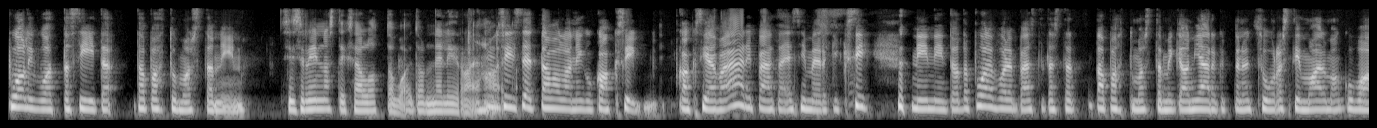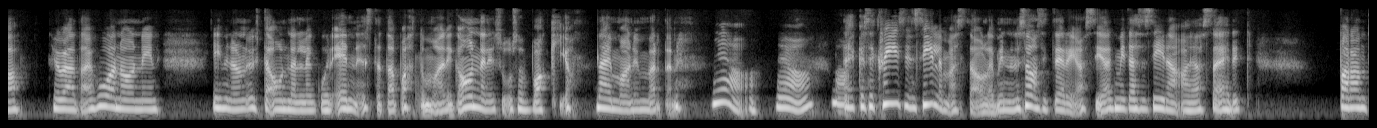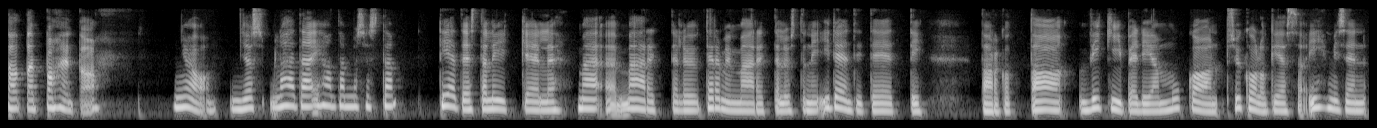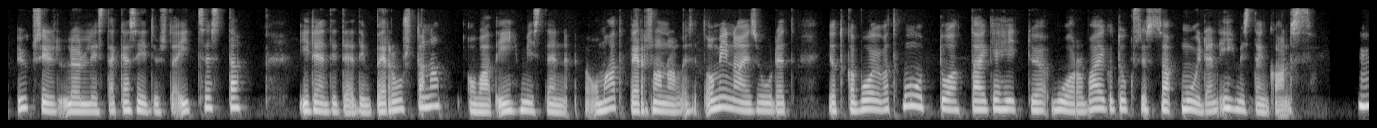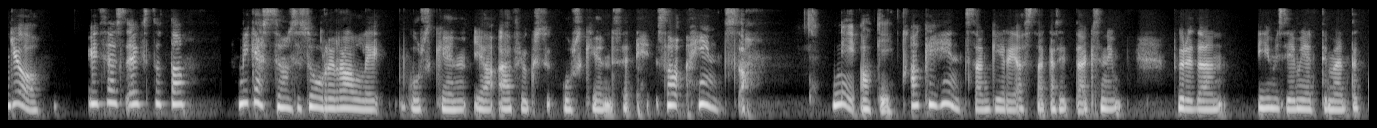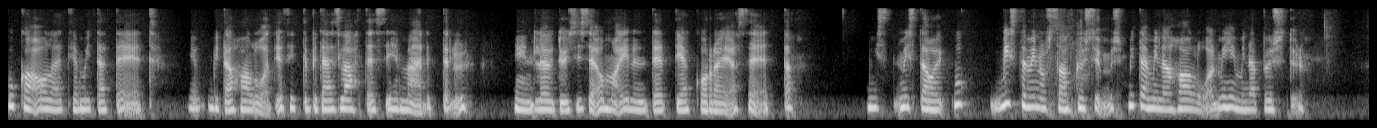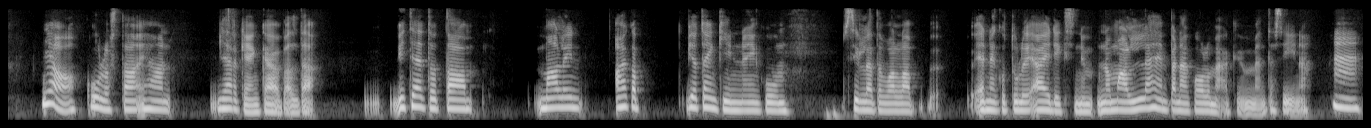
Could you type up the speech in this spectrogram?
puoli vuotta siitä tapahtumasta, niin siis rinnastiko sä lottovoiton neliraihaa? no siis että tavallaan niin kuin kaksi, kaksi jäävää ääripäätä esimerkiksi, niin, niin tuota, puolen vuoden päästä tästä tapahtumasta, mikä on järkyttänyt suuresti maailmankuvaa hyvään tai huonoon, niin ihminen on yhtä onnellinen kuin ennen sitä tapahtumaa. Eli onnellisuus on vakio. Näin mä oon ymmärtänyt. Joo, joo. No, Ehkä se kriisin silmässä oleminen, niin se on sitten eri asia, että mitä sä siinä ajassa ehdit parantaa tai pahentaa. joo. Jos lähdetään ihan tämmöisestä tieteestä liikkeelle, mä, määrittely, termin määrittelystä, niin identiteetti tarkoittaa Wikipedian mukaan psykologiassa ihmisen yksilöllistä käsitystä itsestä. Identiteetin perustana ovat ihmisten omat persoonalliset ominaisuudet, jotka voivat muuttua tai kehittyä vuorovaikutuksessa muiden ihmisten kanssa. Joo. Itse asiassa, eikö tota, mikä se on se suuri rallikuskien ja F1-kuskien se sa, Hintsa? Niin, Aki. Aki Hintsan kirjassa käsittääkseni pyydetään ihmisiä miettimään, että kuka olet ja mitä teet ja mitä haluat. Ja sitten pitäisi lähteä siihen määrittelyyn. Niin löytyisi se oma identiteetti ja kore ja se, että mistä, on, mistä minussa on kysymys, mitä minä haluan, mihin minä pystyn. Joo, kuulostaa ihan järkeenkäyvältä. Miten tota, mä olin aika jotenkin niin kuin sillä tavalla, ennen kuin tuli äidiksi, niin no mä olin lähempänä 30 siinä. Hmm.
